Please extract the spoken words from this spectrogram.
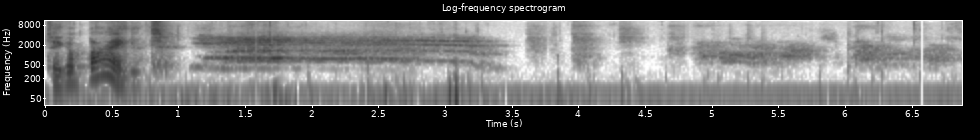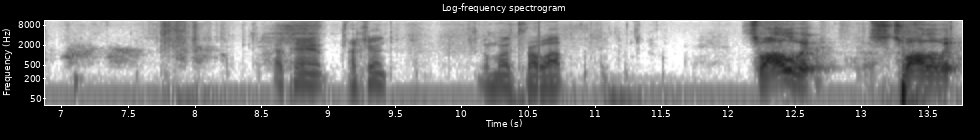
Take a bite. I can't. I can't. I'm gonna throw up. Swallow it. Swallow it.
